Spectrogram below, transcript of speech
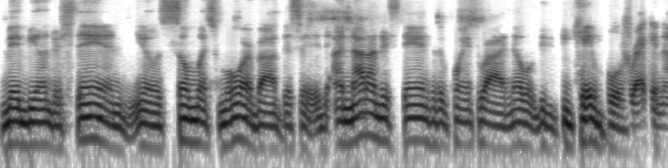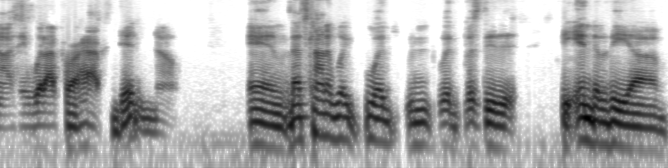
made me understand, you know, so much more about this. And not understand to the point where I know, be, capable of recognizing what I perhaps didn't know. And that's kind of what what what was the the end of the um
